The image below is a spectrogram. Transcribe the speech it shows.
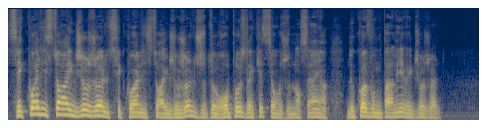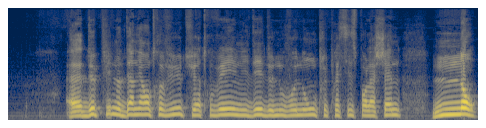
C'est quoi l'histoire avec Jojol? C'est quoi l'histoire avec Jojol? Je te repose la question, je n'en sais rien. De quoi vous me parlez avec Jojol? Euh, Depuis notre dernière entrevue, tu as trouvé une idée de nouveau nom plus précise pour la chaîne? Non,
